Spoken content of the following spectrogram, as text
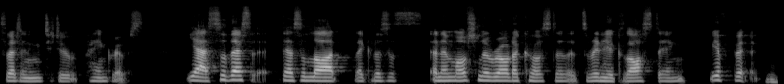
threatening to do pain grips. Yeah, so there's there's a lot. Like this is an emotional roller coaster. It's really exhausting. We have been mm.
